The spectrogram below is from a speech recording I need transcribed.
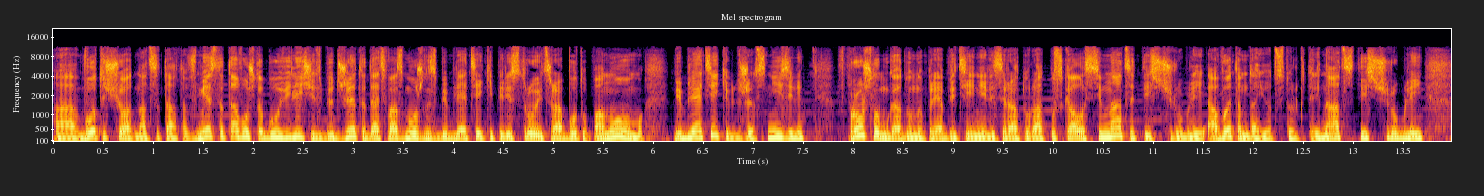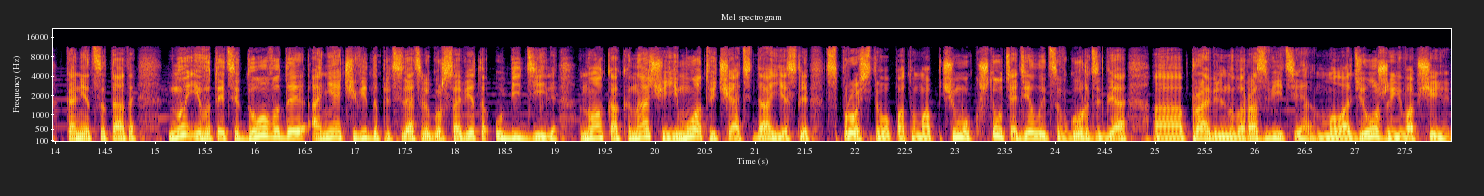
А, вот еще одна цитата. «Вместо того, чтобы увеличить бюджет и дать возможность библиотеке перестроить работу по-новому, библиотеки бюджет снизили. В прошлом году на приобретение литературы отпускалось 17 тысяч рублей, а в этом дается только 13 тысяч рублей». Конец цитаты. Ну и вот эти доводы, они, очевидно, председателя горсовета убедили. Ну а как иначе ему отвечать, да, если спросят его потом, а почему, что у тебя делается в городе для а, правильного развития молодежи и вообще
